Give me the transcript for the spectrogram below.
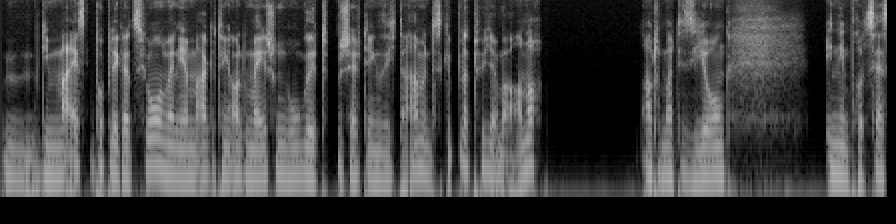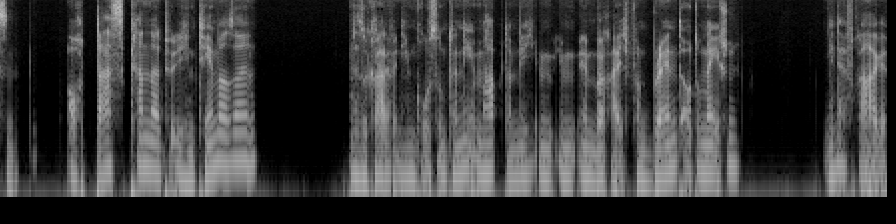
Die meisten Publikationen, wenn ihr Marketing Automation googelt, beschäftigen sich damit. Es gibt natürlich aber auch noch Automatisierung in den Prozessen. Auch das kann natürlich ein Thema sein. Also gerade wenn ich ein großes Unternehmen habe, dann bin ich im, im, im Bereich von Brand Automation in der Frage,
